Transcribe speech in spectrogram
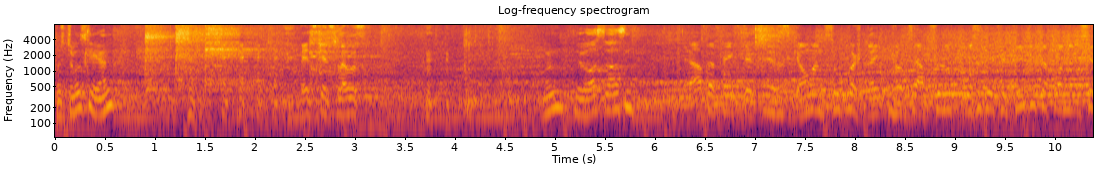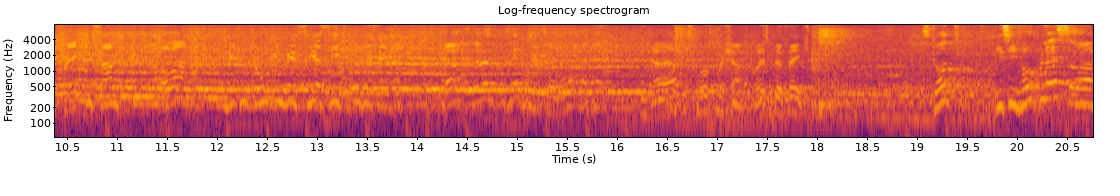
Hast du was gelernt? Jetzt geht's los. Und, wie war's draußen? Ja, perfekt. Jetzt ist es gegangen. Super Strecken. Hat sie absolut positive Kritik. Ein paar nasse Flecken sind. Aber mit dem dunklen Visier sieht man das nicht. Ja. Ja, ja, das machen wir schon. Alles perfekt. Scott, is he hopeless or?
